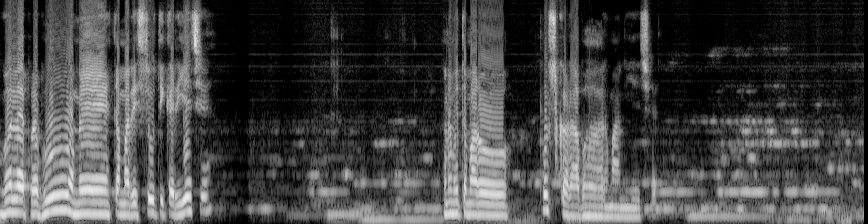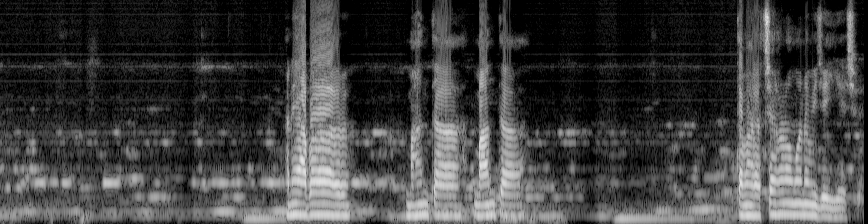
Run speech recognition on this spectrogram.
ભલા પ્રભુ, અમે તમારી સ્તુતિ કરીએ છીએ. અને અમે તમારો પુષ્કળ આભાર માનીએ છીએ. અને આભાર માનતા માનતા. તમારા ચરણોમાં નમી જઈએ છીએ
